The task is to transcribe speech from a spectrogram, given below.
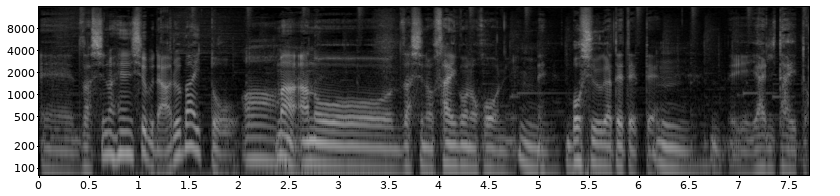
えー雑誌の編集部でアルバイトをまああのー雑誌の最後の方に、ね募集が出てて、うん。えーやりたいと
